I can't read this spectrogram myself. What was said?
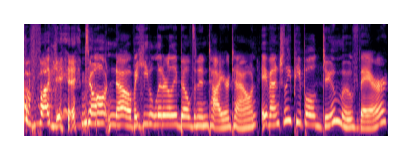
Fuck it. Don't know, but he literally builds an entire town. Eventually, people do move there.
